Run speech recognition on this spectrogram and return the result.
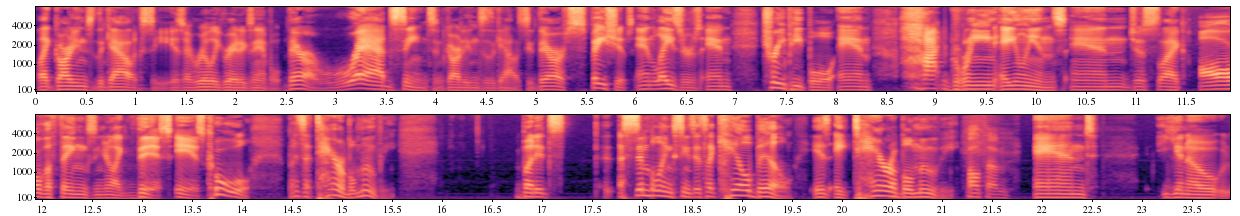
like Guardians of the Galaxy is a really great example. There are rad scenes in Guardians of the Galaxy. There are spaceships and lasers and tree people and hot green aliens and just like all the things. And you're like, this is cool. But it's a terrible movie. But it's assembling scenes. It's like Kill Bill is a terrible movie both of them. and you know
